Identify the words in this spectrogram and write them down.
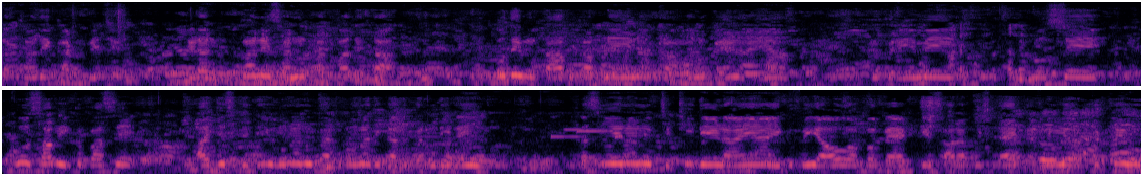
ਲੱਖਾਂ ਦੇ ਇਕੱਠ ਵਿੱਚ ਜਿਹੜਾ ਲੋਕਾਂ ਨੇ ਸਾਨੂੰ ਫਤਵਾ ਦਿੱਤਾ, ਉਹਦੇ ਮੁਤਾਬਕ ਆਪਣੇ ਇਹਨਾਂ ਭਰਾਵਾਂ ਨੂੰ ਕਹਿਣ ਆਏ ਆ ਕਿ ਪ੍ਰੇਮੇ, ਰੋਸੇ, ਉਹ ਸਭ ਇੱਕ ਪਾਸੇ ਅੱਜ ਸਥਿਤੀ ਉਹਨਾਂ ਨੂੰ ਗੱਲ ਉਹਨਾਂ ਦੀ ਗੱਲ ਕਰਨ ਦੀ ਨਹੀਂ। ਅਸੀਂ ਇਹਨਾਂ ਨੂੰ ਚਿੱਠੀ ਦੇਣ ਆਏ ਆ ਇੱਕ ਵੀ ਆਓ, ਆਪਾਂ ਬੈਠ ਕੇ ਸਾਰਾ ਕੁਝ ਤੈਅ ਕਰ ਲਈਏ ਔਰ ਇਕੱਠੇ ਹੋ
